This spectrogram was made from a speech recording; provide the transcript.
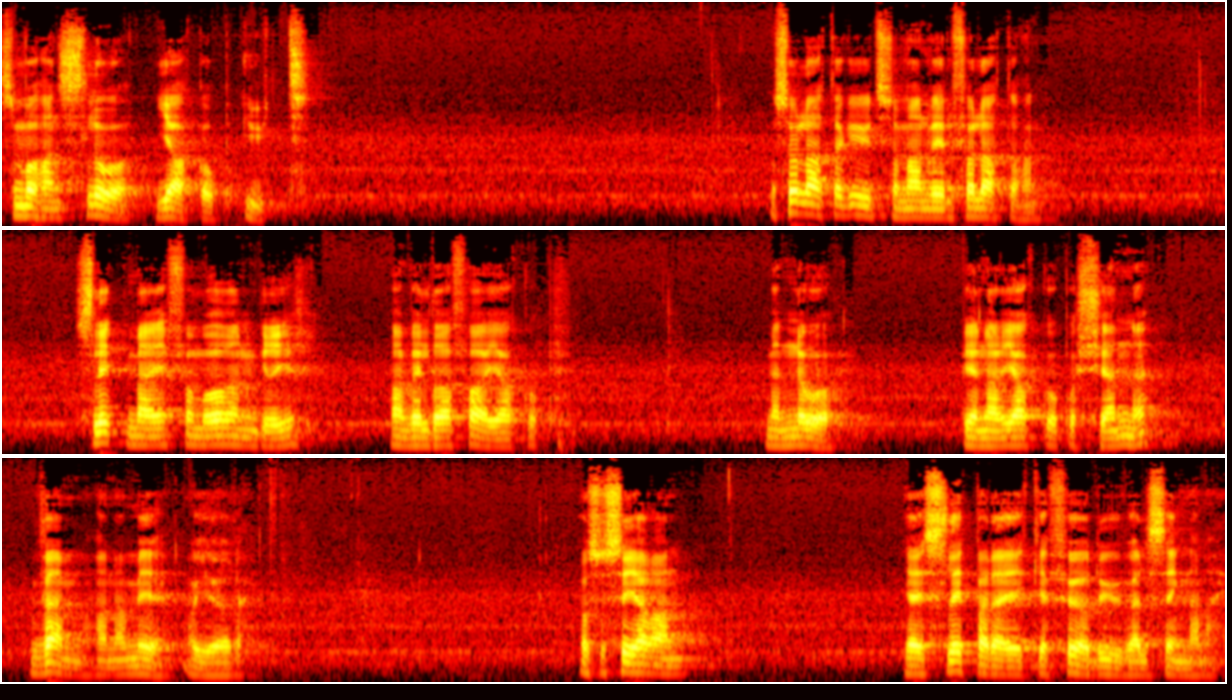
så må han slå Jakob ut. Og så later Gud som han vil forlate ham. Slipp meg, for morgenen gryr. Han vil dra fra Jakob. Men nå begynner Jakob å skjønne hvem han har med å gjøre. Og så sier han 'Jeg slipper deg ikke før du velsigner meg'.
